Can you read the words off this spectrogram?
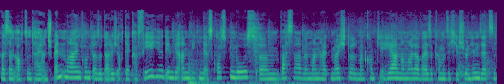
was dann auch zum Teil an Spenden reinkommt, also dadurch auch der Kaffee hier, den wir anbieten, der ist kostenlos. Ähm, Wasser, wenn man halt möchte, also man kommt hierher, normalerweise kann man sich hier schön hinsetzen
